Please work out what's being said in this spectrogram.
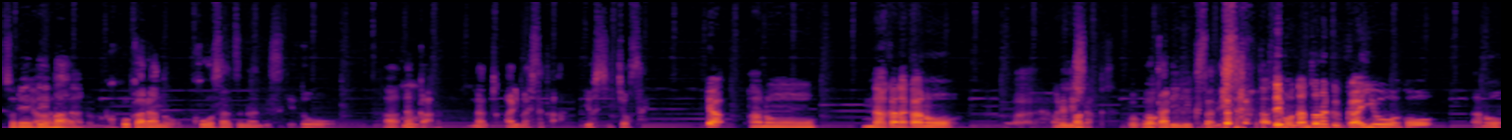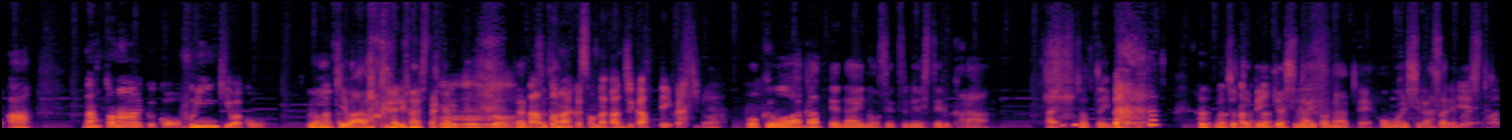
それいで、まあここからの考察なんですけど、あ、なんか、なんかありましたか？よし、調査。いや、あのーなかなかあの、ああれでした。わかりにくさでした。でも、なんとなく概要はこう、あの、あ、なんとなくこう、雰囲気はこう、雰囲気はわかりました。か、うんうん。なんとなくそんな感じかっていう感じの。僕も分かってないのを説明してるから、はい。ちょっと今、もうちょっと勉強しないとなって思い知らされました。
